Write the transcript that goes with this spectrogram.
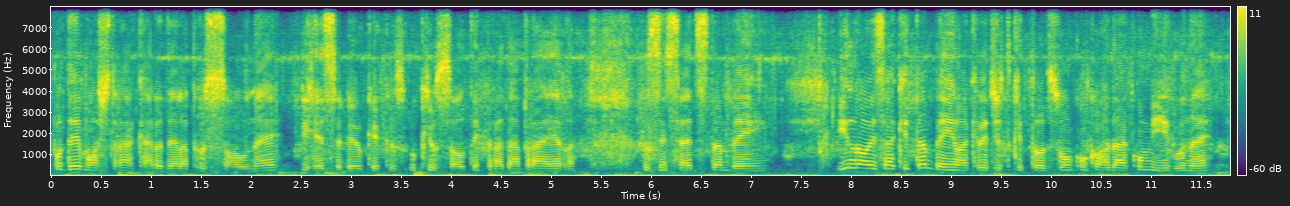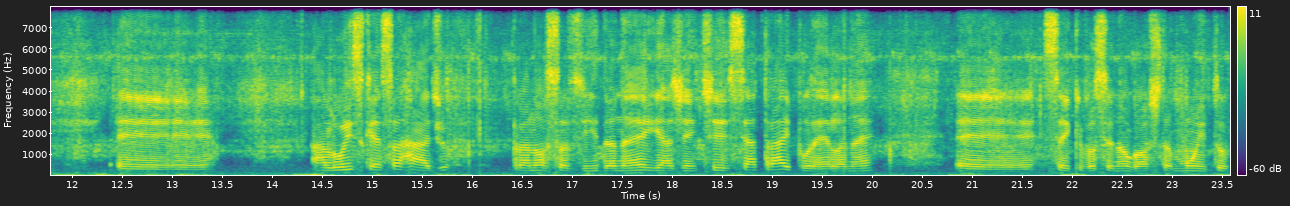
poder mostrar a cara dela para o sol, né? E receber o que, o que o sol tem para dar para ela. Os insetos também. E nós aqui também, eu acredito que todos vão concordar comigo, né? É, a luz que é essa rádio para nossa vida, né? E a gente se atrai por ela, né? É, sei que você não gosta muito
